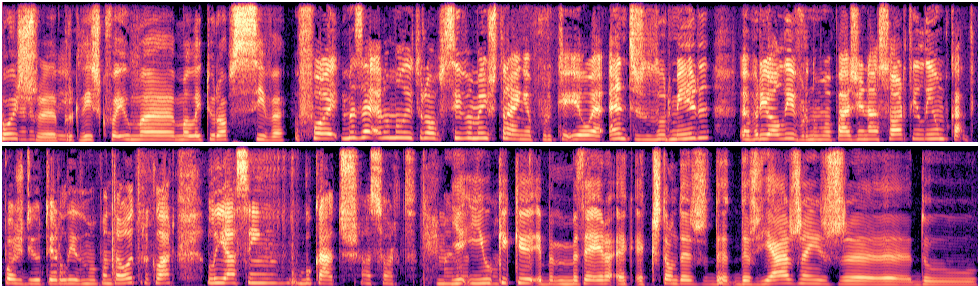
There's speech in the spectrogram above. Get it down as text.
Pois, porque diz que foi uma, uma leitura obsessiva. Foi, mas era uma leitura obsessiva meio estranha, porque eu, é, antes de dormir, abria o livro numa página à sorte e lia um bocado. Depois de o ter lido de uma ponta à outra, claro, lia assim bocados à sorte. Mas, e, e o que que. Mas era a, questão das, das viagens, uh, do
